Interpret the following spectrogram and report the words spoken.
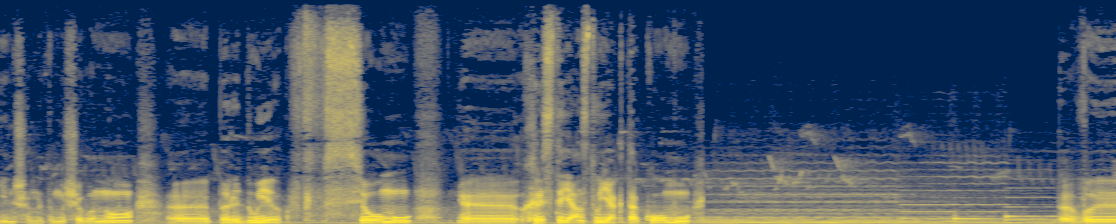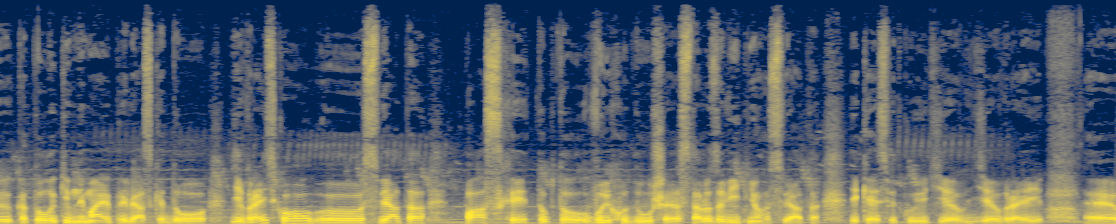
іншими, тому що воно передує всьому християнству як такому. В католиків немає прив'язки до єврейського е, свята Пасхи, тобто виходу ще старозавітнього свята, яке святкують євреї. Е,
